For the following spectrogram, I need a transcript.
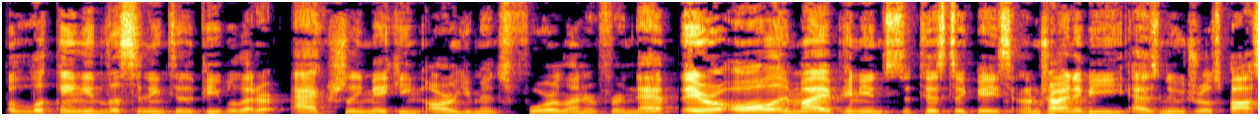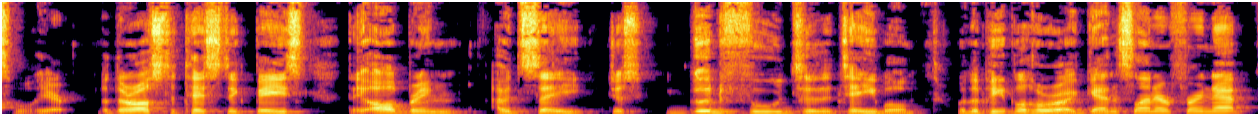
But looking and listening to the people that are actually making arguments for Leonard Fournette, they are all, in my opinion, statistic based. And I'm trying to be as neutral as possible here. But they're all statistic based. They all bring, I would say, just good food to the table. With the people who are against Leonard Fournette,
